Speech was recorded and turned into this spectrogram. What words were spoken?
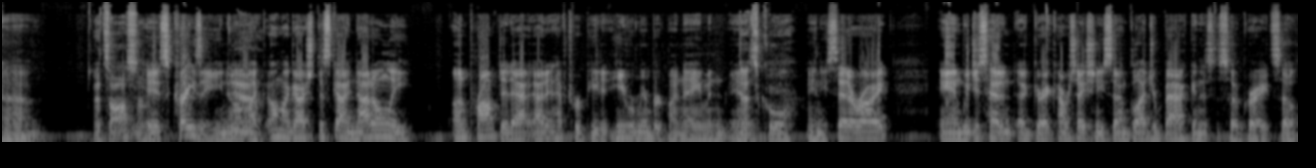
uh, That's awesome. it's crazy, you know. I'm like, oh my gosh, this guy not only unprompted, I, I didn't have to repeat it. He remembered my name, and, and That's cool. and he said it right. And we just had a great conversation. He said, "I'm glad you're back, and this is so great." So,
